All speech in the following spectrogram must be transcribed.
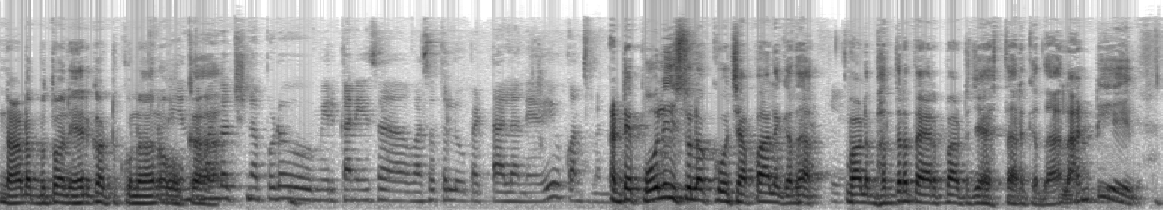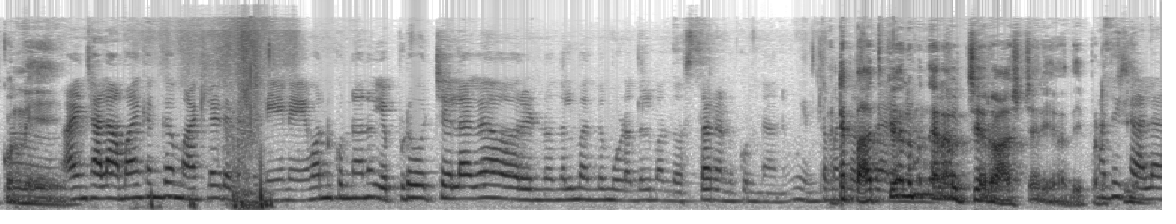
నా డబ్బుతో నేను కట్టుకున్నాను. ఒక వచ్చినప్పుడు మీరు కనీస వసతులు పెట్టాలనేది కొంతమంది అంటే పోలీసులకు చెప్పాలి కదా వాళ్ళు భద్రత ఏర్పాటు చేస్తారు కదా అలాంటి కొన్ని ఆయన చాలా అమాయకంగా మాట్లాడారండి నేను ఏమనుకున్నాను ఎప్పుడు వచ్చేలాగా రెండు వందల మంది మూడు వందల మంది వస్తారు అనుకున్నాను అంటే ఎంతమంది పాతిక వేల మంది ఎలా వచ్చారు ఆశ్చర్యం అది అది ఇప్పటికి చాలా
